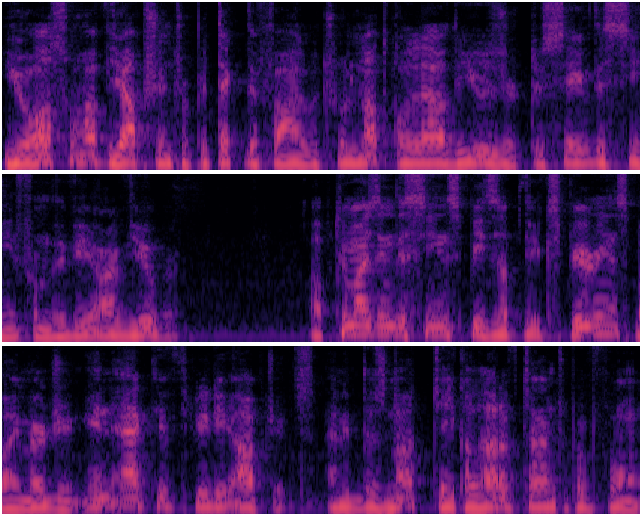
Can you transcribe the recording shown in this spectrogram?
You also have the option to protect the file which will not allow the user to save the scene from the VR viewer. Optimizing the scene speeds up the experience by merging inactive 3D objects and it does not take a lot of time to perform.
